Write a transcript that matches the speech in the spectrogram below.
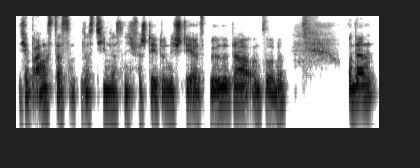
ich habe Angst, dass das Team das nicht versteht und ich stehe als böse da und so. Ne? Und dann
